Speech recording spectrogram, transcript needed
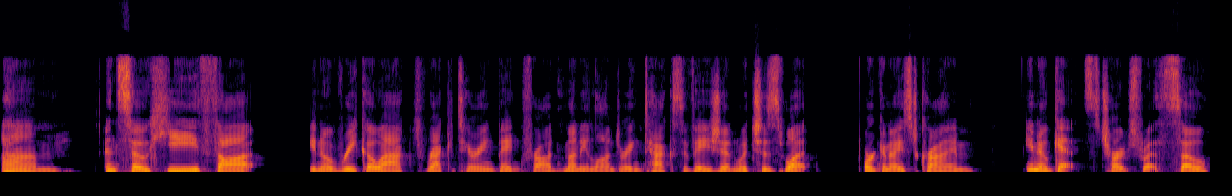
Um, and so he thought you know rico act racketeering bank fraud money laundering tax evasion which is what organized crime you know gets charged with. So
